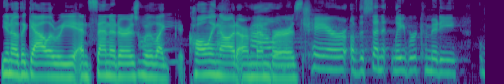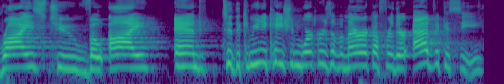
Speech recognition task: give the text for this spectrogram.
you know, the gallery and senators were like calling out our members. Chair of the Senate Labor Committee, rise to vote aye, and to the communication workers of America for their advocacy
